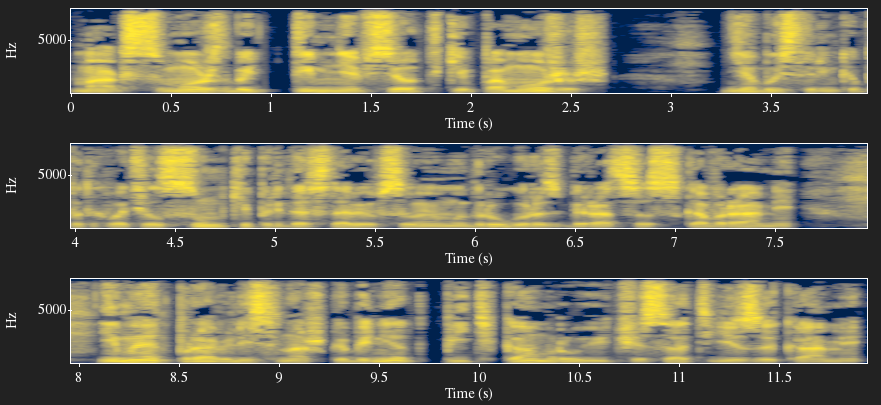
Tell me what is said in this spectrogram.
Макс, может быть, ты мне все-таки поможешь? Я быстренько подхватил сумки, предоставив своему другу разбираться с коврами, и мы отправились в наш кабинет пить камру и чесать языками.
